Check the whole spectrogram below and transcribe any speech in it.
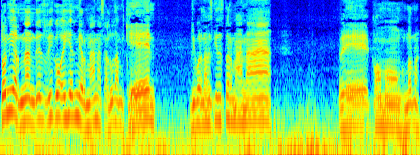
Tony Hernández, Rigo, ella es mi hermana, salúdame. ¿Quién? Rigo Hernández, ¿quién es tu hermana? ¿Cómo? Norma.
